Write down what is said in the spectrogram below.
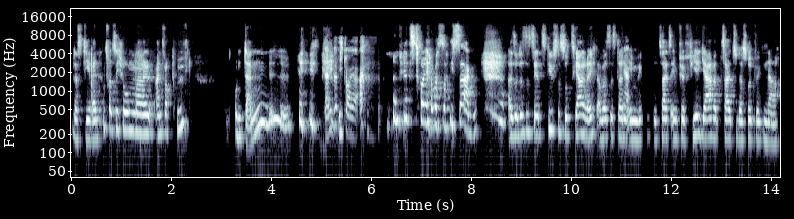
dass die Rentenversicherung mal einfach prüft. Und dann. Äh, dann wird's teuer. Dann wird's teuer, was soll ich sagen? Also, das ist jetzt tiefstes Sozialrecht, aber es ist dann ja. eben du zahlst eben für vier Jahre, zahlst du das rückwirkend nach.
